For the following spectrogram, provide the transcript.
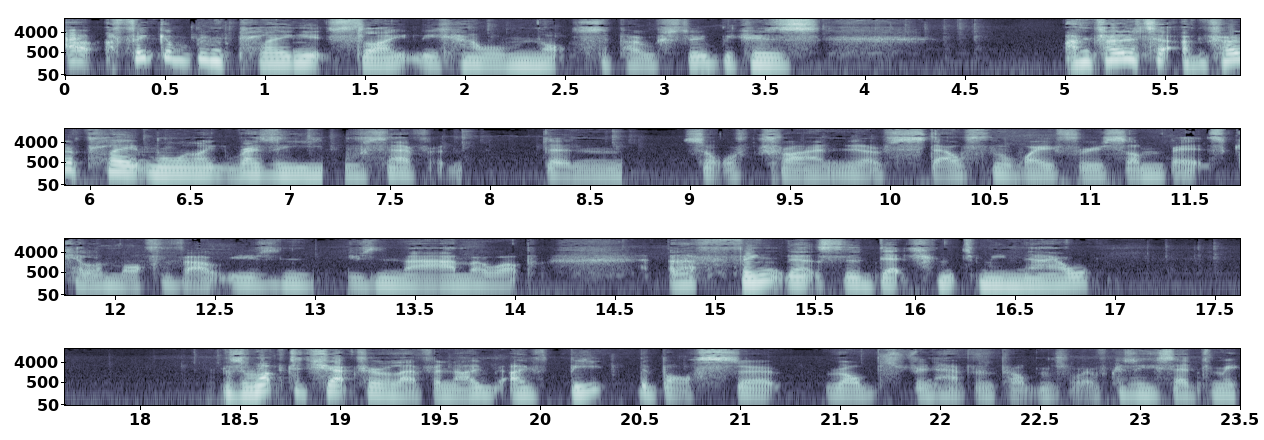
I, I think I've been playing it slightly how I'm not supposed to because I'm trying to I'm trying to play it more like Resident Evil Seven than sort of try and you know stealth my way through some bits, kill them off without using using the ammo up. And I think that's the detriment to me now. Because I'm up to chapter eleven, I, I've beat the boss that Rob's been having problems with because he said to me,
